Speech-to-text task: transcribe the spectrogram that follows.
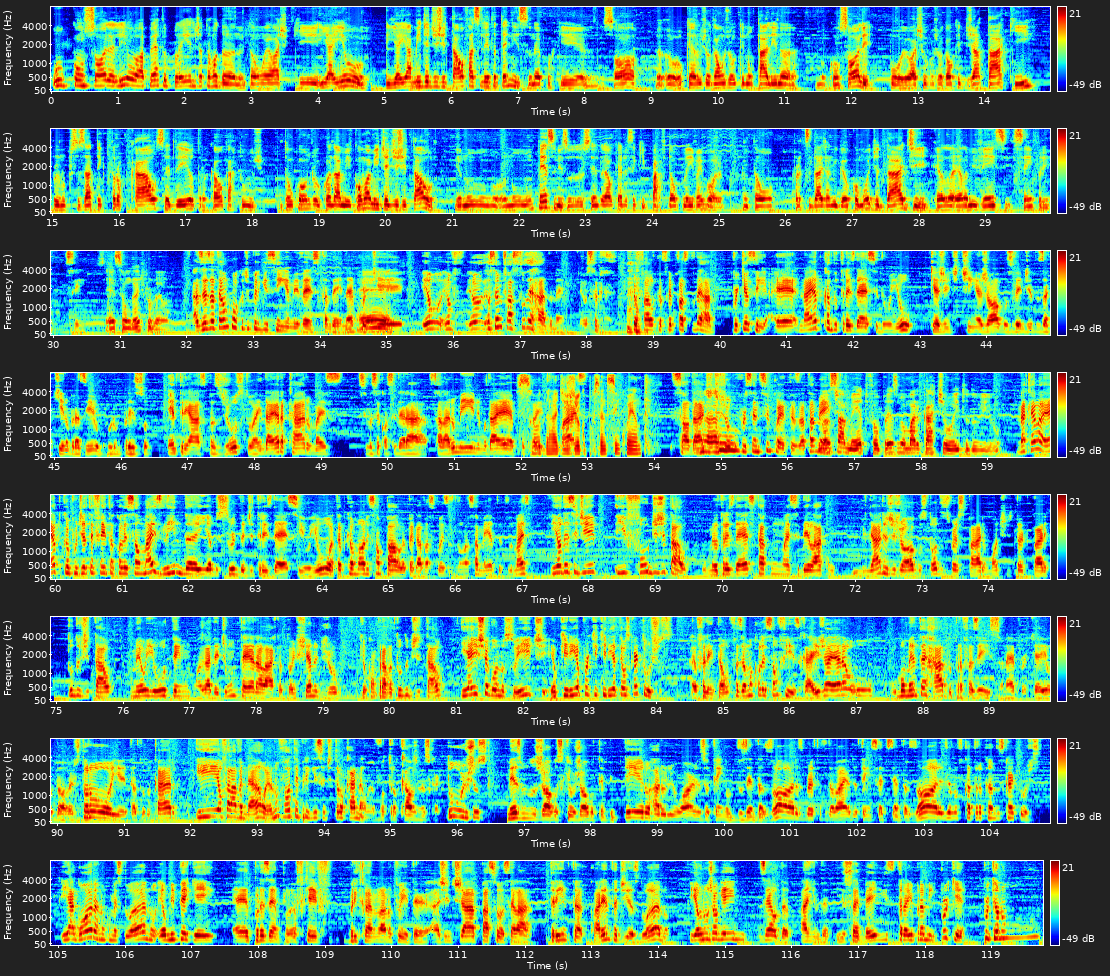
O console ali, eu aperto o play, ele já tá rodando. Então eu acho que e aí eu e aí a mídia digital facilita até nisso, né? Porque só eu quero jogar um jogo que não tá ali na, no console, pô, eu acho que eu vou jogar o que já tá aqui para não precisar ter que trocar o CD ou trocar o cartucho. Então, quando, quando a, como a mídia digital, eu não, eu não, não penso nisso. Eu, sempre ah, eu quero esse aqui, pá, dá o play e vai embora. Então, praticidade, amiga, a comodidade, ela, ela me vence sempre. Sim. Esse é um grande problema. Às vezes até um pouco de preguiçinha me vence também, né? Porque é. eu, eu, eu, eu sempre faço tudo errado, né? Eu, sempre, eu falo que eu sempre faço tudo errado. Porque assim, é, na época do 3DS e do Wii U, que a gente tinha jogos vendidos aqui no Brasil por um preço, entre aspas, justo, ainda era caro, mas se você considerar salário mínimo da época. Saudade de jogo por 150. Saudade ah, de jogo por 150, exatamente. Lançamento foi o preço do meu Mario Kart 8 do Wii U. Naquela época eu podia ter feito a coleção mais linda e absurda de 3DS e Wii U, até porque eu moro em São Paulo, eu pegava as coisas no lançamento e tudo mais. E eu decidi ir full digital. O meu 3DS tá com um SD lá com milhares de jogos, todos first party, um monte de third party, tudo digital. O meu Wii U tem um HD de 1TB lá que eu tô enchendo de jogo, que eu comprava tudo digital. E aí chegou no Switch, eu queria porque queria ter os cartuchos. Aí eu falei, então vou fazer uma coleção física. Aí já era o, o momento errado para fazer isso, né? Porque aí o dólar estourou e tá tudo caro. E eu falava, não, eu não vou ter preguiça de trocar, não. Eu vou trocar os meus cartuchos, mesmo nos jogos que eu jogo o tempo inteiro, Haruli Wars eu tenho 200 horas, Breath of the Wild eu tenho 700 horas, eu vou ficar trocando os cartuchos. E agora, no começo do ano, eu me peguei, é, por exemplo, eu fiquei brincando lá no Twitter, a gente já passou, sei lá, 30, 40 dias do ano e eu não joguei Zelda ainda. Isso é bem estranho para mim. Por quê? Porque eu não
